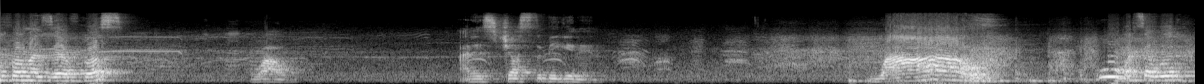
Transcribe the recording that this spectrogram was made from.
performance there, of course. Wow. And it's just the beginning. Wow! Ooh, what's that word?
